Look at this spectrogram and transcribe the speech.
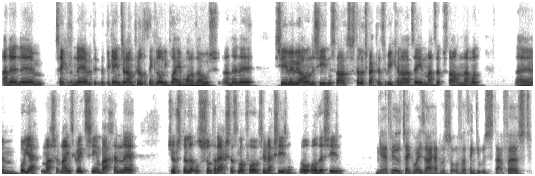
and then um, take it from there with the, with the games at Anfield. I think he'll only play in one of those, and then uh, see where we are when the season starts. Still expected to be Konate and Matip starting that one. Um, but yeah, massive night. Great to see him back, and uh, just a little something extra to look forward to next season or, or this season. Yeah, a few of the takeaways I had was sort of I think it was that first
